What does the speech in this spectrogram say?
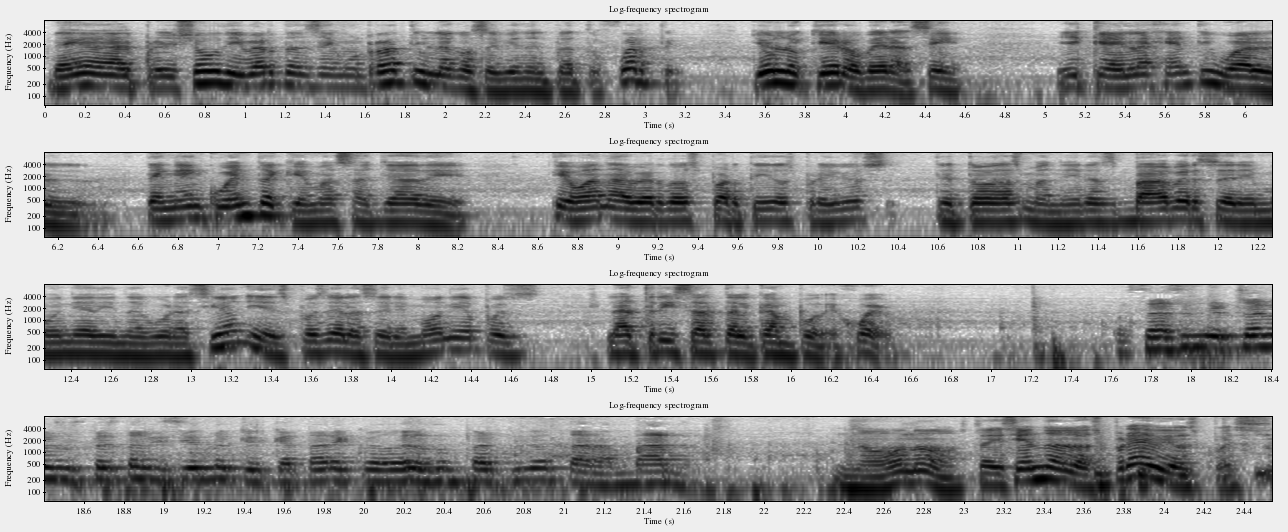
Vengan al pre-show, diviértanse en un rato y luego se viene el plato fuerte. Yo lo quiero ver así. Y que la gente igual tenga en cuenta que más allá de que van a haber dos partidos previos, de todas maneras va a haber ceremonia de inauguración y después de la ceremonia, pues la tri salta al campo de juego. O sea, señor Chávez, usted está diciendo que el Qatar-Ecuador es un partido tarambano. No, no, estoy diciendo los previos, pues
